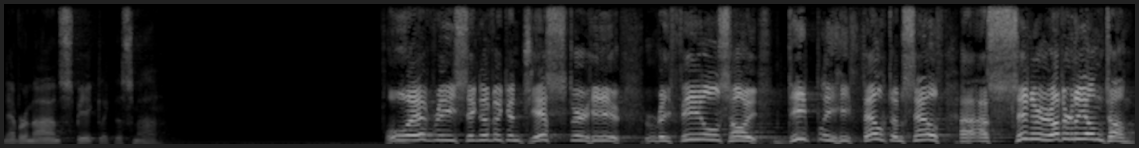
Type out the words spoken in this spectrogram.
Never man spake like this man. Oh, every significant gesture here reveals how deeply he felt himself a, sinner utterly undone.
